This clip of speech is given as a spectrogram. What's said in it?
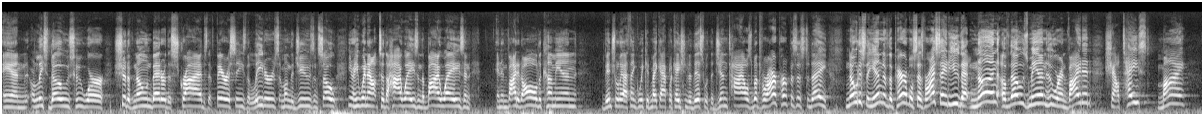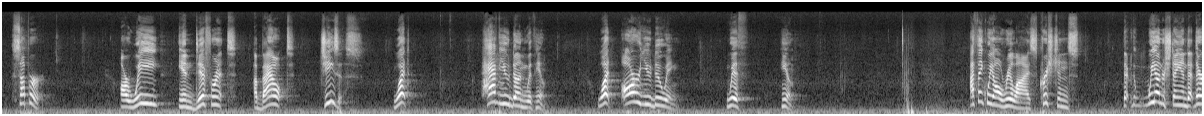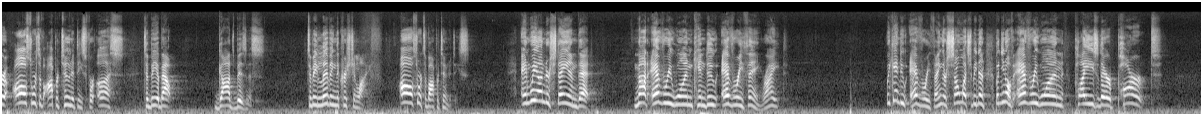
and or at least those who were should have known better, the scribes, the Pharisees, the leaders among the Jews. And so, you know, he went out to the highways and the byways and, and invited all to come in. Eventually, I think we could make application to this with the Gentiles, but for our purposes today, notice the end of the parable says, For I say to you that none of those men who were invited shall taste my supper. Are we indifferent about Jesus? What have you done with Him? What are you doing with Him? I think we all realize, Christians, that we understand that there are all sorts of opportunities for us to be about God's business, to be living the Christian life. All sorts of opportunities. And we understand that not everyone can do everything, right? We can't do everything. There's so much to be done. But you know, if everyone plays their part,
